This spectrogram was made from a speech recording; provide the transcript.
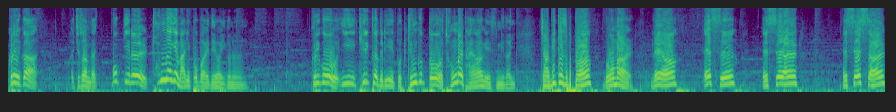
그러니까 죄송합니다. 뽑기를 존나게 많이 뽑아야 돼요 이거는. 그리고 이 캐릭터들이 또 등급도 정말 다양하게 있습니다. 자 밑에서부터 노말, 레어, S, SR, SSR,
